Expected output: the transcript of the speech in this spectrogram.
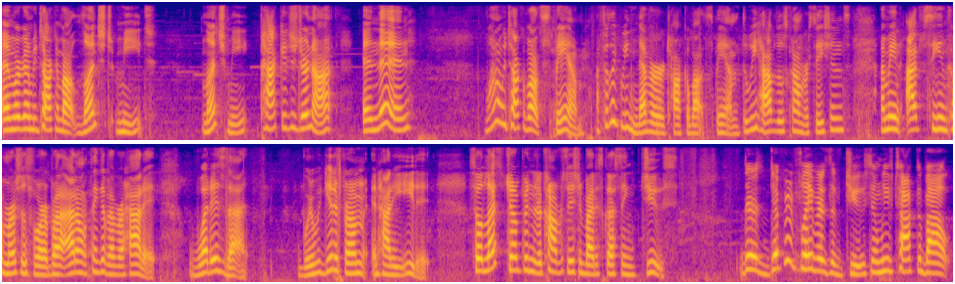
And we're going to be talking about lunched meat, lunch meat, packaged or not, and then why don't we talk about spam? I feel like we never talk about spam. Do we have those conversations? I mean, I've seen commercials for it, but I don't think I've ever had it. What is that? Where do we get it from and how do you eat it? So let's jump into the conversation by discussing juice. There's different flavors of juice, and we've talked about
